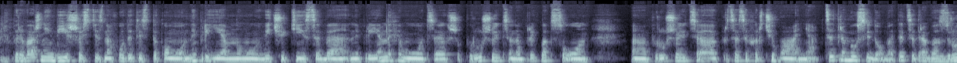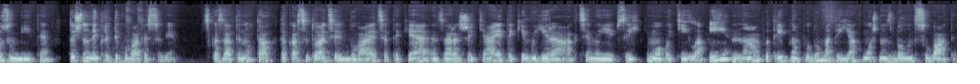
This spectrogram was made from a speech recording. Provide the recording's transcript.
в переважній більшості знаходитесь в такому неприємному відчутті себе, неприємних емоціях, що порушується, наприклад, сон, е, порушуються процеси харчування, це треба усвідомити, це треба зрозуміти, точно не критикувати собі. Сказати, ну так, така ситуація відбувається, таке зараз життя, і такі мої реакції, моєї психіки, мого тіла. І нам потрібно подумати, як можна збалансувати.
